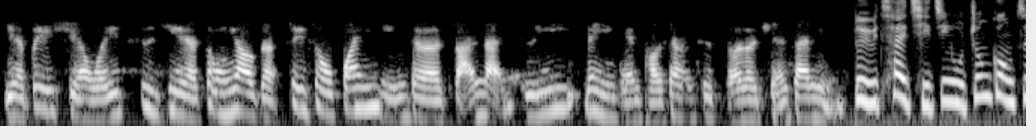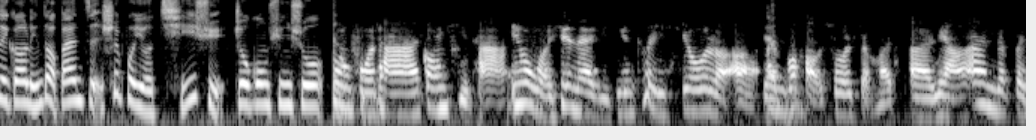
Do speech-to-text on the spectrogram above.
也被选为世界重要的最受欢迎的展览之一。那一年好像是得了。了前三名。对于蔡奇进入中共最高领导班子，是否有期许？周功勋说：“祝福他，恭喜他，因为我现在已经退休了啊，也不好说什么。呃，两岸的本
